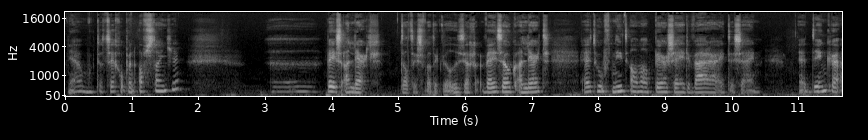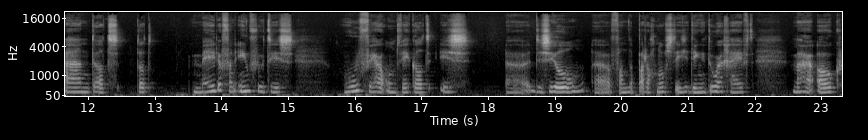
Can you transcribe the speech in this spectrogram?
ja, hoe moet ik dat zeggen, op een afstandje. Uh, wees alert. Dat is wat ik wilde zeggen. Wees ook alert. Het hoeft niet allemaal per se de waarheid te zijn. Denk eraan dat dat mede van invloed is hoe ver ontwikkeld is uh, de ziel uh, van de paragnost die dingen doorgeeft, maar ook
